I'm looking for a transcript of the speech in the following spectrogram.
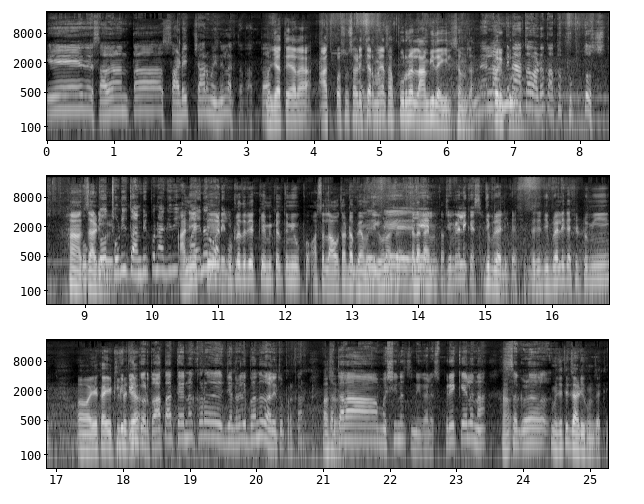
हे साधारणतः साडेचार महिने लागतात. आता म्हणजे आता याला आजपासून साडेचार महिन्यात हा पूर्ण लांबीला येईल समजा नाही, लांबी परिपूर्ण. आता वाढत आता फुकतोच हा जाडी होईल. थोडी तांबी पण अगदी आणि एक minor ते वाढेल. कुठलं तरी एक केमिकल तुम्ही उप- असं लावता डब्यामध्ये घेऊन असं. त्याला काय म्हणतात? जिब्रेलिक ऍसिड जिब्रॅलिक ॲसिड त्याचे जिब्रॅलिक ॲसिड तुम्ही अं, एका एक डिपिंग लिटरच्या करतो. आता त्यानं खरं जनरली बंद झाले तो प्रकार. असं. आता? त्याला मशीनच निघालं. स्प्रे केलं हा. ना सगळं म्हणजे ती जाडी होऊन जाते.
